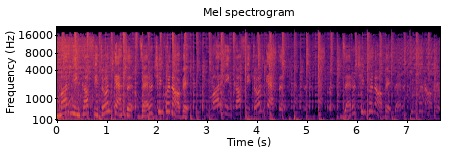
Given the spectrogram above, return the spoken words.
Morning Coffee Talkcast 059 Morning Coffee Talkcast 059 059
